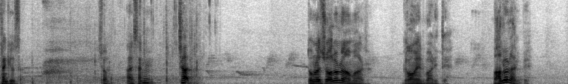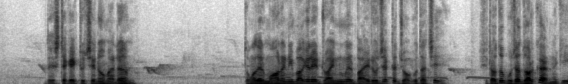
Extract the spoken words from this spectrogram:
thank you sir চলো আয় স্যান্ডি ছাড়। তোমরা চলো না আমার গাঁয়ের বাড়িতে। ভালো লাগবে। দেশটাকে একটু চেনো ম্যাডাম তোমাদের মহারানী বাগের এই ড্রয়িং রুমের বাইরেও যে একটা জগৎ আছে, সেটাও তো বোঝার দরকার নাকি?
